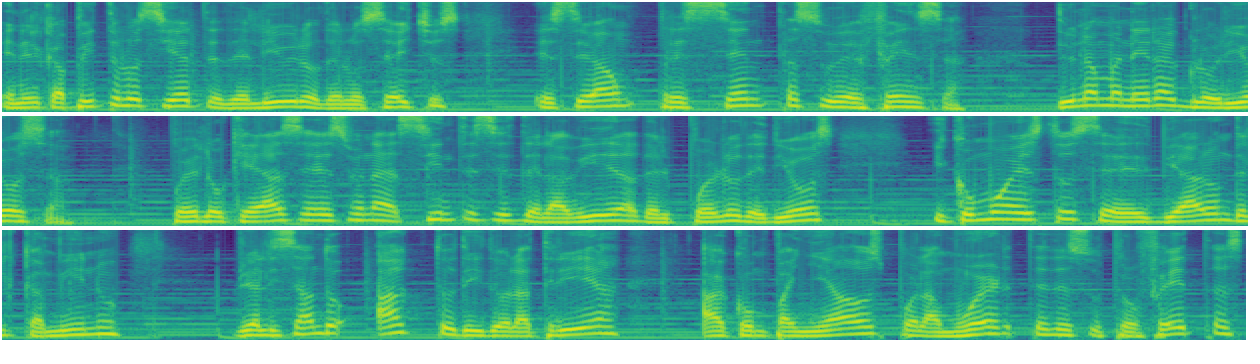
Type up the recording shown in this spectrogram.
En el capítulo 7 del libro de los Hechos, Esteban presenta su defensa de una manera gloriosa, pues lo que hace es una síntesis de la vida del pueblo de Dios y cómo estos se desviaron del camino, realizando actos de idolatría acompañados por la muerte de sus profetas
